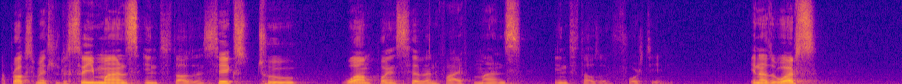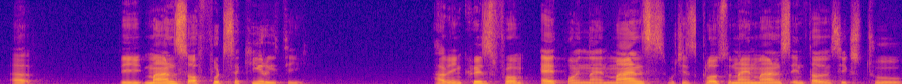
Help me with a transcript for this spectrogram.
approximately three months in 2006 to 1.75 months in 2014. In other words, uh, the months of food security have increased from 8.9 months, which is close to nine months in 2006 to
